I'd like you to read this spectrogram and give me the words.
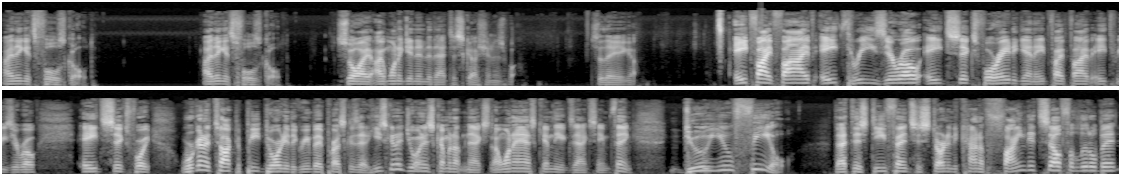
I think it's fool's gold. I think it's fool's gold. So I, I want to get into that discussion as well. So there you go. 855 830 8648. Again, 855 830 8648. We're going to talk to Pete Dougherty of the Green Bay Press Gazette. He's going to join us coming up next, and I want to ask him the exact same thing. Do you feel that this defense is starting to kind of find itself a little bit?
